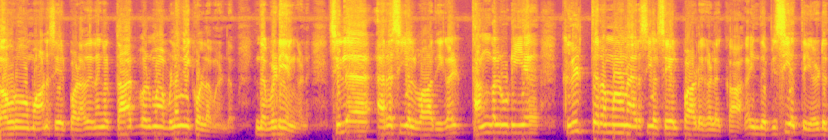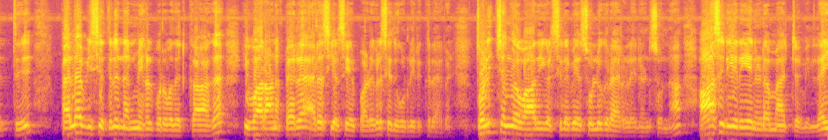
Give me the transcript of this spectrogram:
கௌரவமான செயற்பாடு. அதை நாங்கள் தாற்பயமாக விளங்கிக் கொள்ள வேண்டும் இந்த விடயங்களை. சில அரசியல்வாதிகள் தங்களுடைய கீழ்த்தரமான அரசியல் செயல்பாடுகளுக்காக இந்த விஷயத்தை எடுத்து பல விஷயத்தில் நன்மைகள் பெறுவதற்காக இவ்வாறான பல அரசியல் செயற்பாடுகள் செய்து கொண்டிருக்கிறார்கள். தொழிற்சங்கவாதிகள் சில பேர் சொல்லுகிறார்கள் என்னென்னு சொன்னால் ஆசிரியரையே இடமாற்றவில்லை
